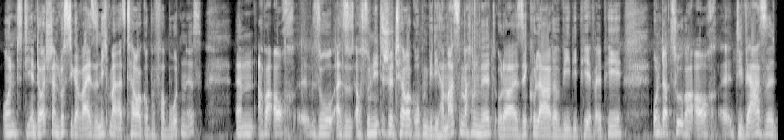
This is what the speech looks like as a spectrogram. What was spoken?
und die in Deutschland lustigerweise nicht mal als Terrorgruppe verboten ist. Ähm, aber auch äh, so, also auch sunnitische Terrorgruppen wie die Hamas machen mit oder säkulare wie die PFLP und dazu aber auch äh, diverse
